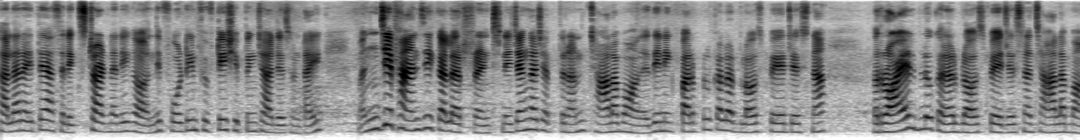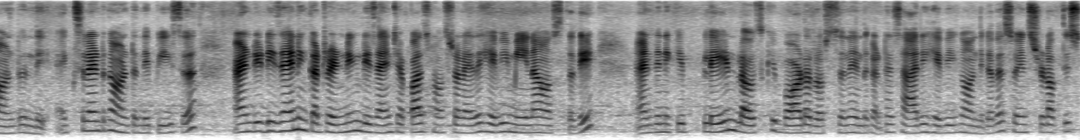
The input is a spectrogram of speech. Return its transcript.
కలర్ అయితే అసలు ఎక్స్ట్రాడినరీగా ఉంది. ఫోర్టీన్ ఫిఫ్టీ షిప్పింగ్ ఛార్జెస్ ఉంటాయి. మంచి ఫ్యాన్సీ కలర్ ఫ్రెండ్స్ నిజంగా చెప్తున్నాను చాలా బాగుంది. దీనికి పర్పుల్ కలర్ బ్లౌజ్ పేర్ చేసిన royal blue colour blouse pair చేసిన చాలా బాగుంటుంది. ఎక్సలెంట్గా ఉంటుంది పీస్ అండ్ ఈ డిజైన్ ఇంకా ట్రెండింగ్ డిజైన్ చెప్పాల్సిన అవసరం లేదు. హెవీ మీనా వస్తుంది. అండ్ దీనికి ప్లెయిన్ బ్లౌజ్కి బార్డర్ వస్తుంది. ఎందుకంటే శారీ హెవీగా ఉంది కదా. So instead of this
